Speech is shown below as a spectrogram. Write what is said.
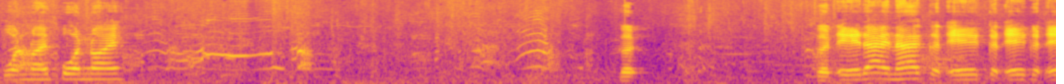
ปวนหน่อยปวนหน่อย เกิดเกิด A ได้นะเกิด A เกิด A เกิด A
